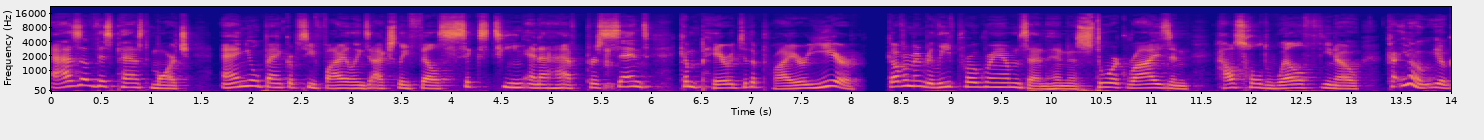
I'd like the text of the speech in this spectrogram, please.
as of this past March, annual bankruptcy filings actually fell 16.5% compared to the prior year government relief programs and an historic rise in household wealth, you know, you know, you know,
